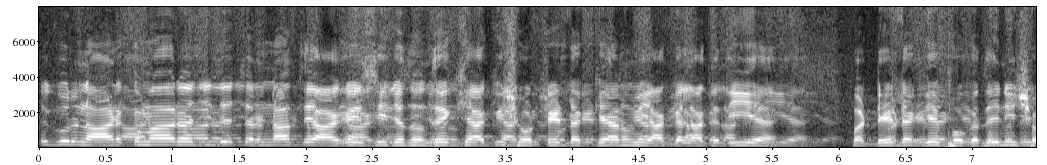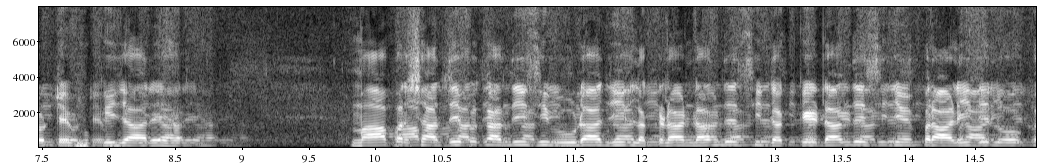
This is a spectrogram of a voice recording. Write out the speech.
ਤੇ ਗੁਰੂ ਨਾਨਕ ਮਹਾਰਾਜ ਜੀ ਦੇ ਚਰਨਾਂ ਤੇ ਆ ਗਏ ਸੀ ਜਦੋਂ ਦੇਖਿਆ ਕਿ ਛੋਟੇ ਡੱਕਿਆਂ ਨੂੰ ਵੀ ਅੱਗ ਲੱਗਦੀ ਹੈ ਵੱਡੇ ਡੱਕੇ ਫੁੱਕਦੇ ਨਹੀਂ ਛੋਟੇ ਫੁੱਕੀ ਜਾ ਰਹੇ ਹਨ। ਮਾਂ ਪ੍ਰਸ਼ਾਦੇ ਪਕਾਉਂਦੀ ਸੀ ਬੂੜਾ ਜੀ ਲੱਕੜਾਂ ਡਾਂਦੇ ਸੀ ਡੱਕੇ ਡਾਂਦੇ ਸੀ ਜਿਵੇਂ ਪਰਾਲੀ ਦੇ ਲੋਕ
